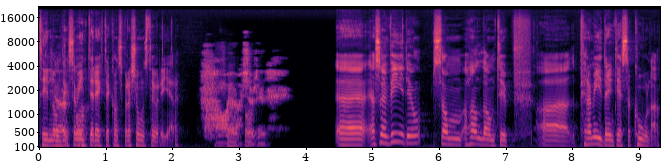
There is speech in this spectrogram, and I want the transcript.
till Kör någonting som på. inte direkt är konspirationsteorier? Ja, Kör ja, på. kör till. Uh, jag såg en video som handlar om typ uh, pyramider inte är så coola.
